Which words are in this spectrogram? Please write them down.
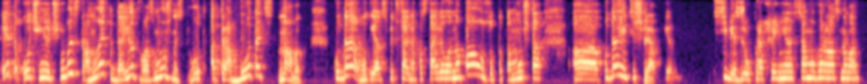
Это очень-очень быстро, но это дает возможность вот отработать навык. Куда, вот я специально поставила на паузу, потому что а, куда эти шляпки? Себе для украшения самого разного –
